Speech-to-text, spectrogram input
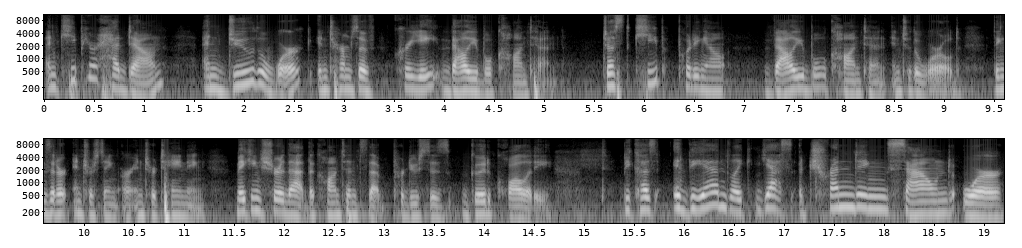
and keep your head down and do the work in terms of create valuable content. Just keep putting out valuable content into the world, things that are interesting or entertaining, making sure that the content that produces good quality. Because in the end, like, yes, a trending sound or,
